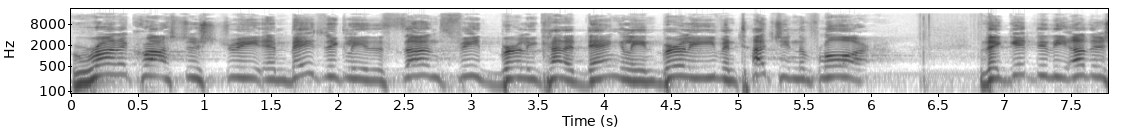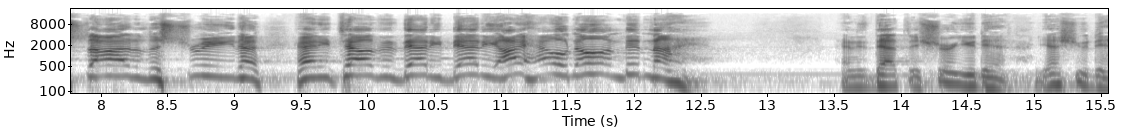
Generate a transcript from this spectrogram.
run across the street. And basically, the son's feet barely kind of dangling, barely even touching the floor. They get to the other side of the street, uh, and he tells his daddy, Daddy, I held on, didn't I? And his dad says, Sure, you did. Yes, you did.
